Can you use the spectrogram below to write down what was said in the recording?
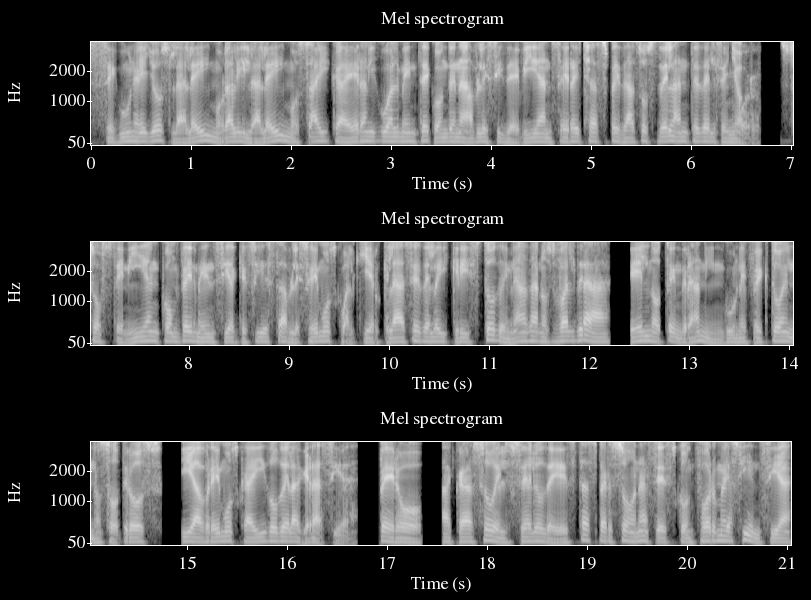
Según ellos la ley moral y la ley mosaica eran igualmente condenables y debían ser hechas pedazos delante del Señor. Sostenían con vehemencia que si establecemos cualquier clase de ley Cristo de nada nos valdrá, Él no tendrá ningún efecto en nosotros, y habremos caído de la gracia. Pero, ¿acaso el celo de estas personas es conforme a ciencia?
